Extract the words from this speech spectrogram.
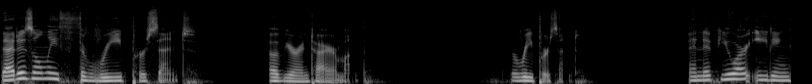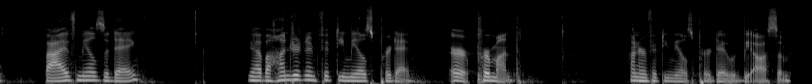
That is only 3% of your entire month. 3%. And if you are eating five meals a day, you have 150 meals per day or per month. 150 meals per day would be awesome.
